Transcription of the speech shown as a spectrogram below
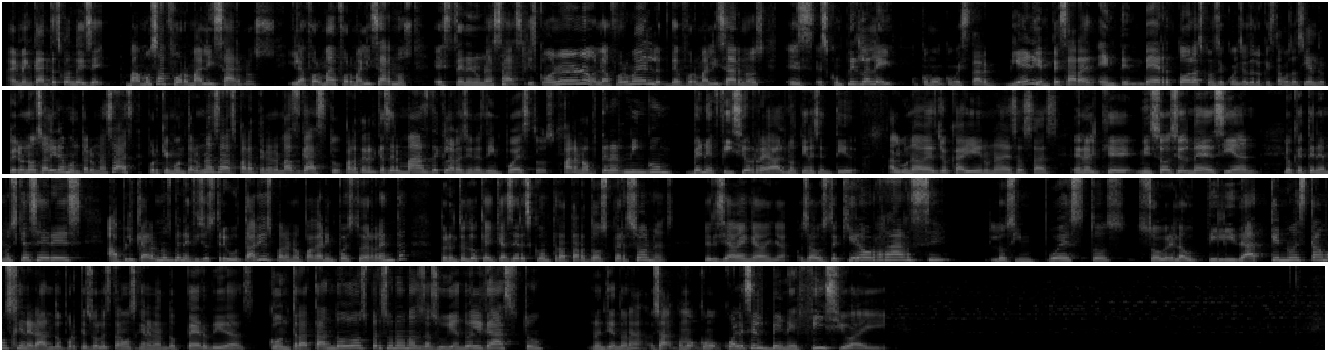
A mí me encanta es cuando dice, vamos a formalizarnos. Y la forma de formalizarnos es tener una SAS. Y es como, no, no, no, la forma de, formalizarnos es, es, cumplir la ley. Como, como estar bien y empezar a entender todas las consecuencias de lo que estamos haciendo. Pero no salir a montar una SAS. Porque montar una SAS para tener más gasto, para tener que hacer más declaraciones de impuestos, para no obtener ningún beneficio real, no tiene sentido. Alguna vez yo caí en una de esas SAS en el que mis socios me decían, lo que tenemos que hacer es aplicar unos beneficios tributarios para no pagar de renta, pero entonces lo que hay que hacer es contratar dos personas. Yo decía, venga, venga, o sea, usted quiere ahorrarse los impuestos sobre la utilidad que no estamos generando porque solo estamos generando pérdidas, contratando dos personas más, o sea, subiendo el gasto. No entiendo nada. O sea, como, como, ¿cuál es el beneficio ahí?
